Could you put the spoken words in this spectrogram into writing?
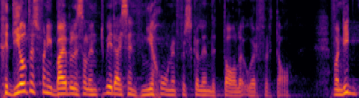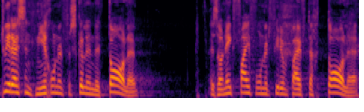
Gedeeltes van die Bybel is al in 2900 verskillende tale oorvertaal. Van die 2900 verskillende tale is daar net 554 tale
